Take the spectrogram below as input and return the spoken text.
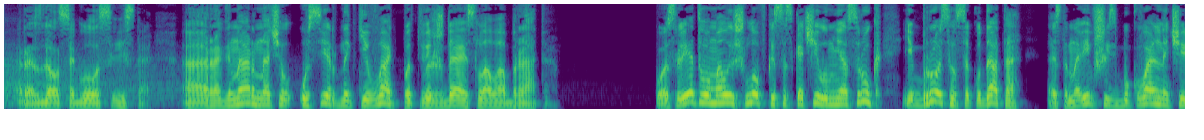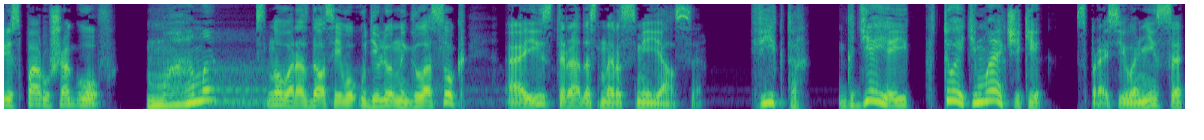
— раздался голос Иста, а Рагнар начал усердно кивать, подтверждая слова брата. После этого малыш ловко соскочил у меня с рук и бросился куда-то, остановившись буквально через пару шагов. «Мама?» Снова раздался его удивленный голосок, а Ист радостно рассмеялся. «Виктор, «Где я и кто эти мальчики?» — спросила Ниса,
